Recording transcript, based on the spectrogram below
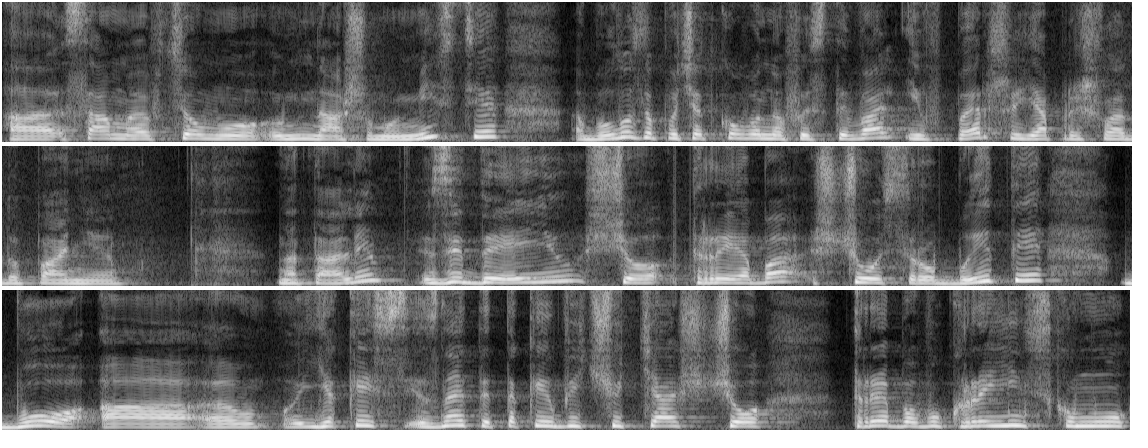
а саме в цьому нашому місті, було започатковано фестиваль, і вперше я прийшла до пані. Наталі з ідеєю, що треба щось робити, бо а, е, якесь, знаєте, таке відчуття, що треба в українському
